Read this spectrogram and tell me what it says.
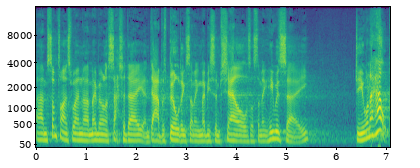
um, sometimes when uh, maybe on a Saturday and dad was building something, maybe some shelves or something, he would say, Do you want to help?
